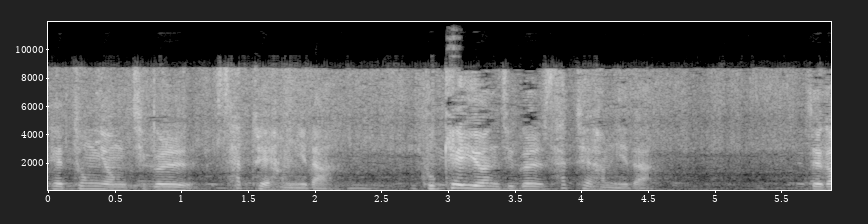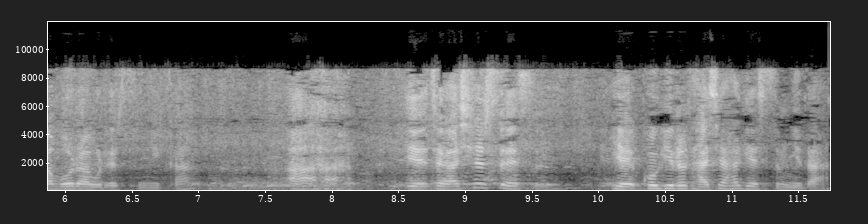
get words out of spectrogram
대통령직을 사퇴합니다. 국회의원직을 사퇴합니다. 제가 뭐라고 그랬습니까? 아, 예, 제가 실수했습니다. 예, 고기를 다시 하겠습니다.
